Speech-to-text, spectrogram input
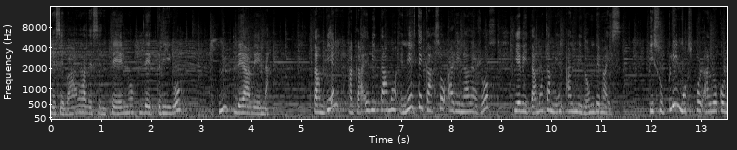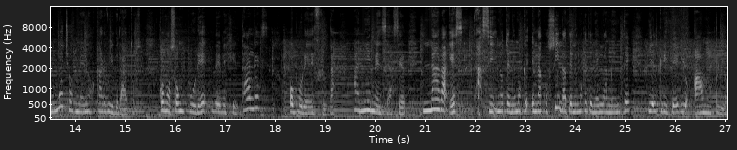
de cebada, de centeno, de trigo, de avena. También acá evitamos, en este caso, harina de arroz y evitamos también almidón de maíz. Y suplimos por algo con muchos menos carbohidratos, como son puré de vegetales o puré de fruta. Anímense a hacer. Nada es así, no tenemos que, en la cocina tenemos que tener la mente y el criterio amplio.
